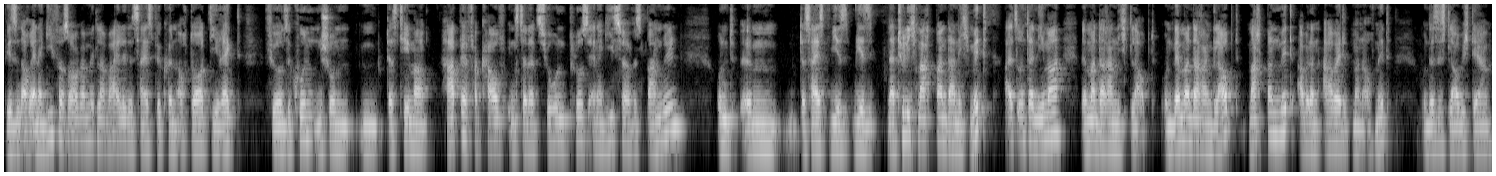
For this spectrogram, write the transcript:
Wir sind auch Energieversorger mittlerweile. Das heißt, wir können auch dort direkt für unsere Kunden schon hm, das Thema Hardwareverkauf, Installation plus Energieservice bundeln. Und ähm, das heißt, wir, wir, natürlich macht man da nicht mit als Unternehmer, wenn man daran nicht glaubt. Und wenn man daran glaubt, macht man mit, aber dann arbeitet man auch mit. Und das ist, glaube ich, der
